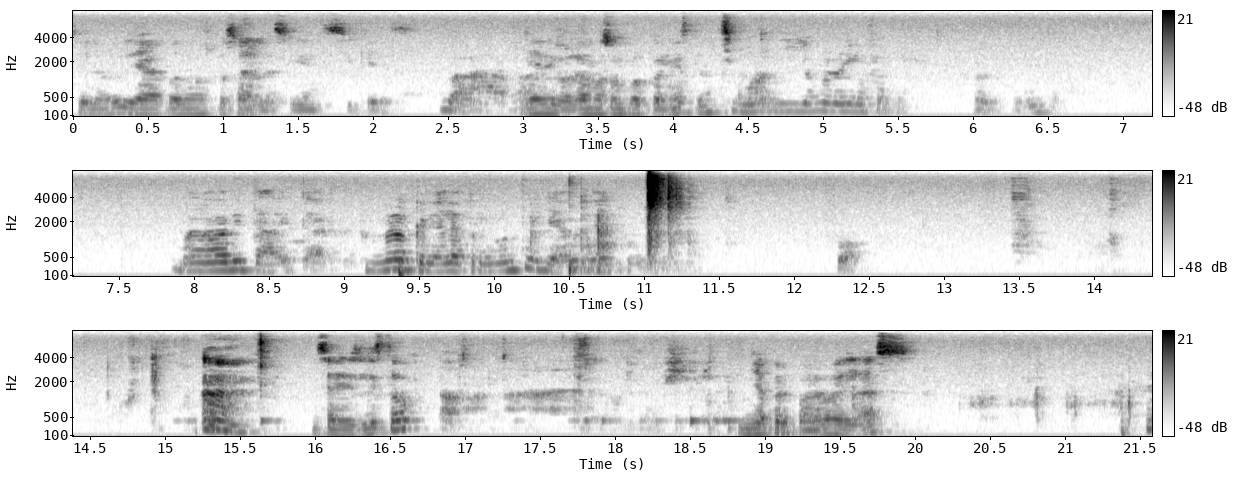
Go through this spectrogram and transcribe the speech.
Sí, luego ya podemos pasar a la siguiente si quieres. Va, va. Ya divagamos un poco en esto. Simón, y yo me lo digo fue. Bueno, ahorita, ahorita. Primero quería la pregunta y ya con. Fo. ¿Estás listo? ¿Ya preparó el as?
